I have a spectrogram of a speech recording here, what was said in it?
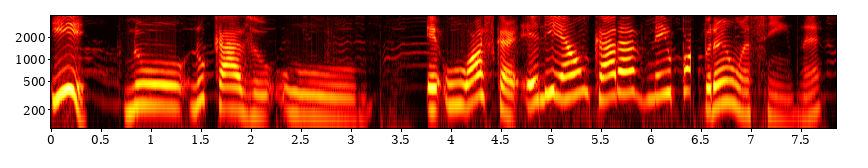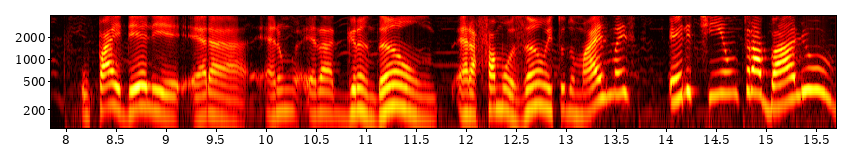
E no, no caso o o Oscar, ele é um cara meio pobrão, assim, né? O pai dele era, era, um, era grandão, era famosão e tudo mais, mas ele tinha um trabalho,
